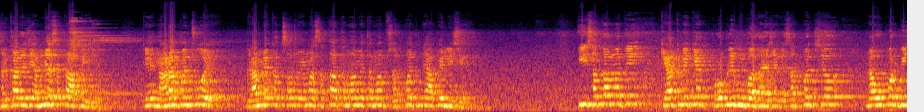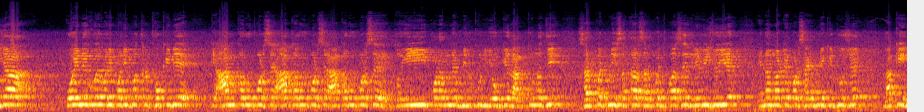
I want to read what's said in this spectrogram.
સરકારે જે અમને સત્તા આપી છે કે નાણાં પંચ હોય ગ્રામ્ય કક્ષાનું એમાં સત્તા તમામે તમામ સરપંચને આપેલી છે. એ સત્તામાંથી ક્યાંક ને ક્યાંક પ્રોબ્લેમ ઊભા થાય છે કે સરપંચના ઉપર બીજા કોઈને કોઈ વળી પરિપત્ર ઠોકી દે કે આમ કરવું પડશે, આ કરવું પડશે, આ કરવું પડશે, તો એ પણ અમને બિલકુલ યોગ્ય લાગતું નથી. સરપંચની સત્તા સરપંચ પાસે જ રહેવી જોઈએ. એના માટે પણ સાહેબને કીધું છે. બાકી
